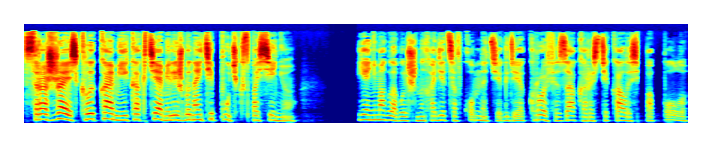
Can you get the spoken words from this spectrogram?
сражаясь клыками и когтями, лишь бы найти путь к спасению. Я не могла больше находиться в комнате, где кровь Зака растекалась по полу,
